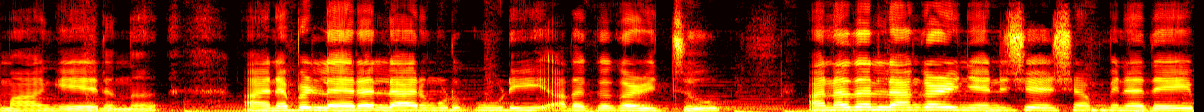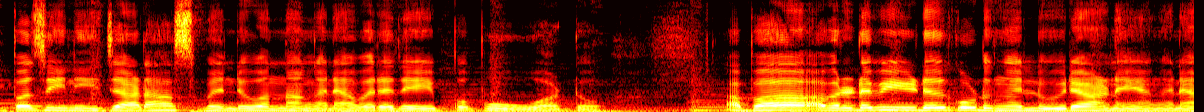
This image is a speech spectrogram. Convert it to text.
മാങ്ങയായിരുന്നു. അങ്ങനെ പിള്ളേരെല്ലാവരും കൂടി കൂടി അതൊക്കെ കഴിച്ചു. അങ്ങനെ അതെല്ലാം കഴിഞ്ഞതിന് ശേഷം പിന്നെ അതേ ഇപ്പോൾ സിനീജയുടെ ഹസ്ബൻഡ് വന്ന് അങ്ങനെ അവരതേ ഇപ്പോൾ പോവുക കേട്ടോ. അപ്പോൾ അവരുടെ വീട് കൊടുങ്ങല്ലൂരാണ്. അങ്ങനെ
